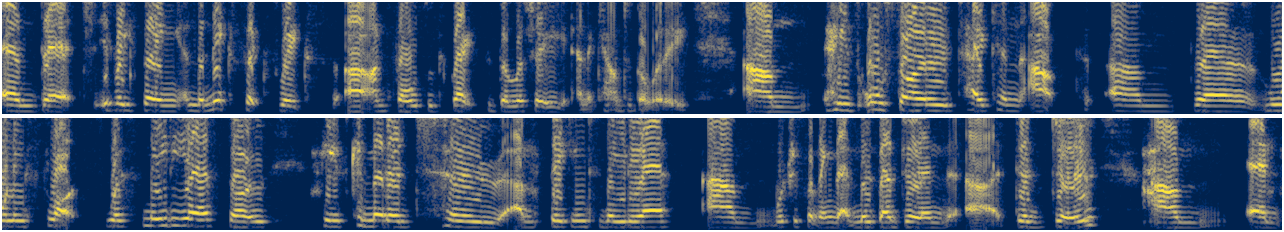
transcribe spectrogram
and that everything in the next six weeks uh, unfolds with great stability and accountability. Um, he's also taken up um, the morning slots with media, so he's committed to um, speaking to media, um, which is something that Ms. Ardern uh, did do, and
